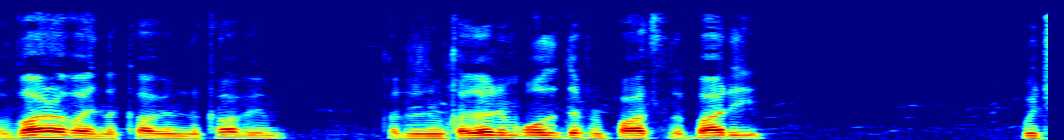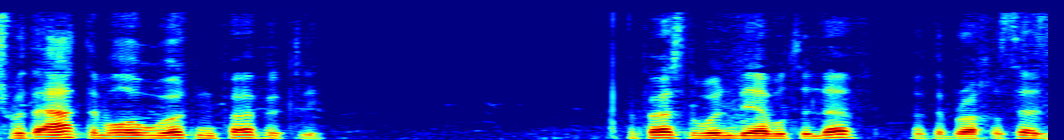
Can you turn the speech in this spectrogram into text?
V'varava in the kavim, the kavim, chadodim, chadodim, all the different parts of the body, which without them all working perfectly, the person wouldn't be able to live. Like the bracha says,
